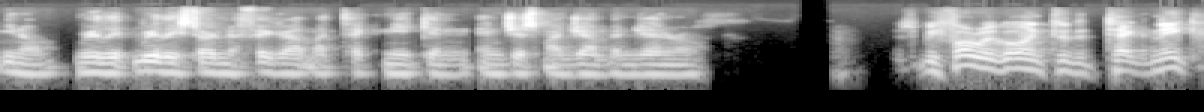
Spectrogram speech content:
you know really really starting to figure out my technique and and just my jump in general. Before we go into the technique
